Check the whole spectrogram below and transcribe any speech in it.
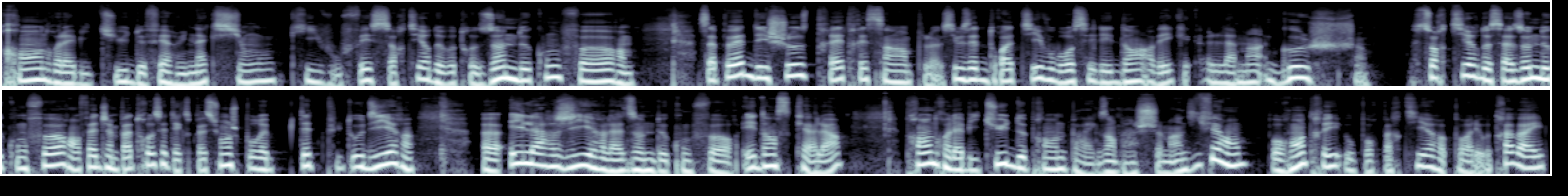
prendre l'habitude de faire une action qui vous fait sortir de votre zone de confort. Ça peut être des choses très très simples. Si vous êtes droitier, vous brossez les dents avec la main gauche sortir de sa zone de confort. En fait, j'aime pas trop cette expression. Je pourrais peut-être plutôt dire euh, élargir la zone de confort. Et dans ce cas-là, prendre l'habitude de prendre, par exemple, un chemin différent pour rentrer ou pour partir, pour aller au travail.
